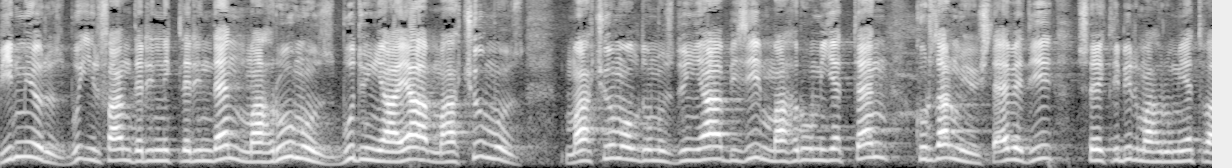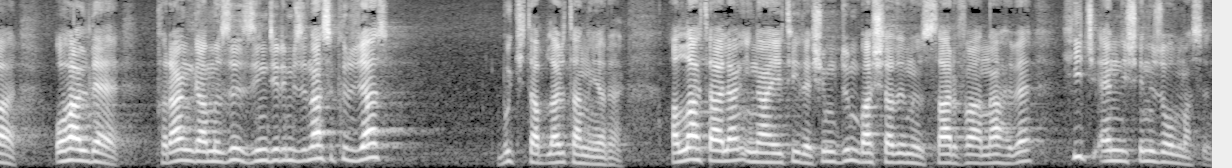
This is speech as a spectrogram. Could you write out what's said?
bilmiyoruz. Bu irfan derinliklerinden mahrumuz. Bu dünyaya mahkumuz. Mahkum olduğumuz dünya bizi mahrumiyetten kurtarmıyor işte. Ebedi sürekli bir mahrumiyet var. O halde prangamızı, zincirimizi nasıl kıracağız? Bu kitapları tanıyarak. Allah Teala'nın inayetiyle şimdi dün başladığınız sarfa, nahve hiç endişeniz olmasın.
